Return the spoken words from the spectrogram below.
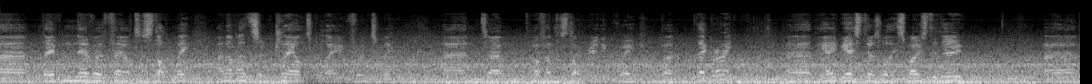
Um, they've never failed to stop me, and I've had some clowns pull out in front of me, and um, I've had to stop really quick. But they're great. Uh, the ABS does what it's supposed to do. Um,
